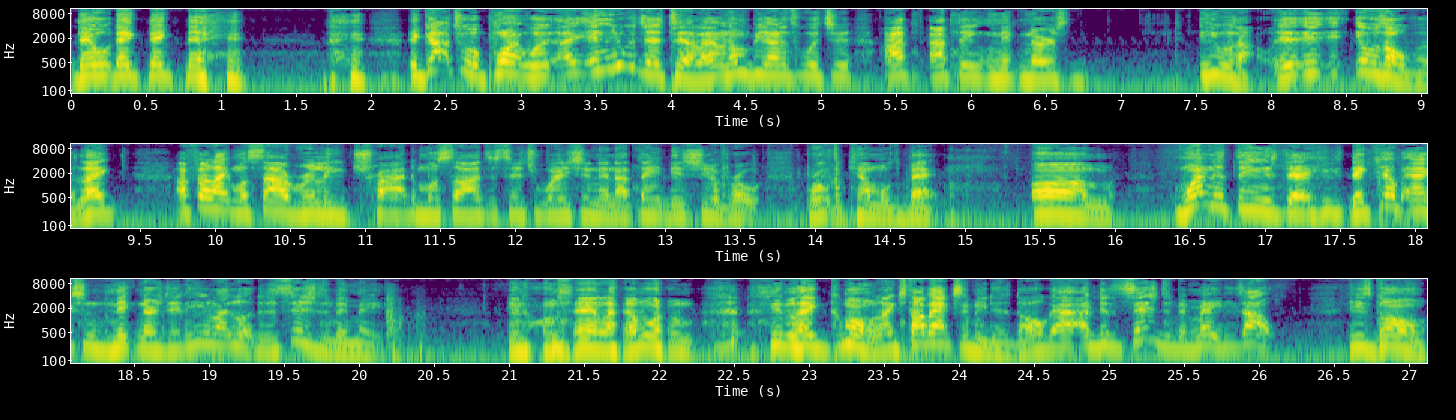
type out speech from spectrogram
They they they, they it got to a point where and you can just tell, and I'm gonna be honest with you, I I think Nick Nurse he was out. It, it, it was over. Like I felt like Masai really tried to massage the situation, and I think this year broke broke the camel's back. Um, one of the things that he they kept asking Nick Nurse did he was like, look, the decision's been made. You know what I'm saying? Like I want him. He's like, come on, like stop asking me this, dog. I, the decision's been made. He's out. He's gone.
